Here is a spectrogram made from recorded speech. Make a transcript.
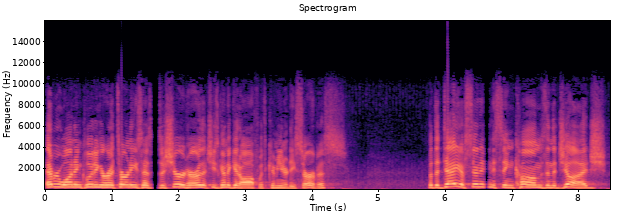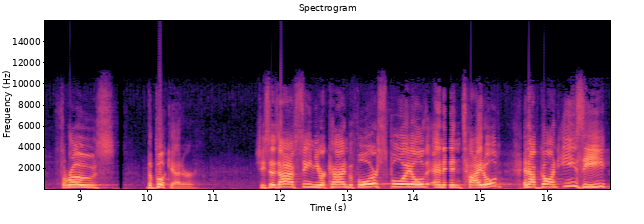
Everyone, including her attorneys, has assured her that she's going to get off with community service. But the day of sentencing comes, and the judge throws the book at her. She says, I've seen your kind before, spoiled and entitled, and I've gone easy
